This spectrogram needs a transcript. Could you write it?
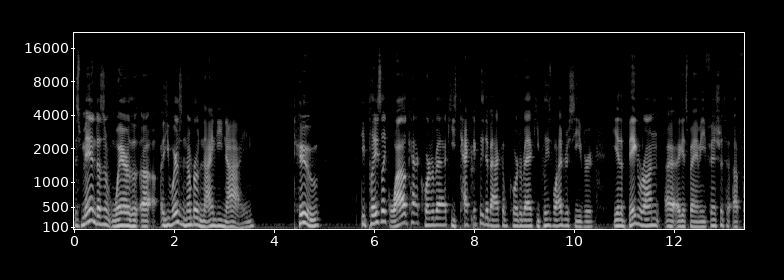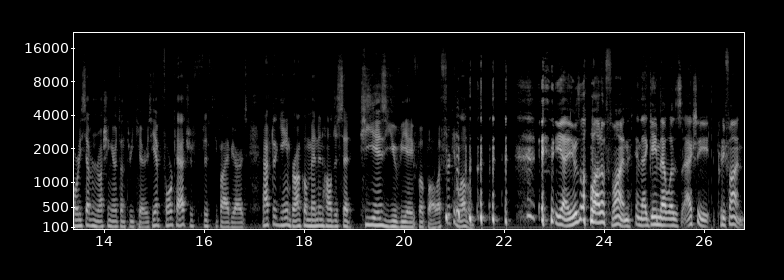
this man doesn't wear the uh, he wears number 99. Two, he plays like wildcat quarterback. He's technically the backup quarterback. He plays wide receiver. He had a big run uh, against Miami. He finished with uh, 47 rushing yards on three carries. He had four catches 55 yards. After the game, Bronco Mendenhall just said, he is UVA football. I freaking love him. yeah, he was a lot of fun in that game. That was actually pretty fun.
